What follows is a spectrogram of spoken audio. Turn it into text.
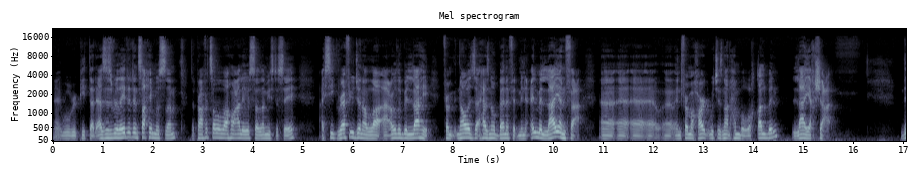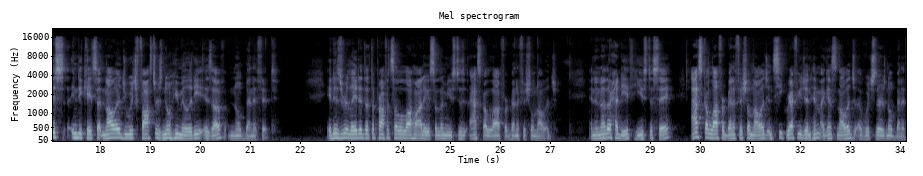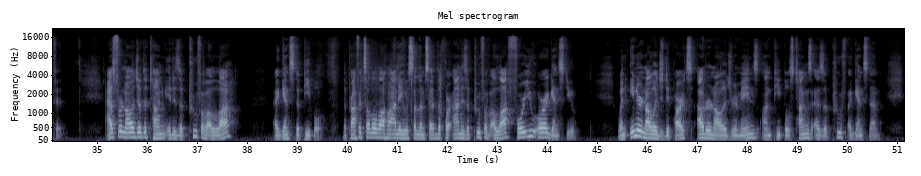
I will repeat that. As is related in Sahih Muslim, the Prophet ﷺ used to say, I seek refuge in Allah, a'udhu billahi, from knowledge that has no benefit, min ilm la yanfa, uh, uh, uh, and from a heart which is not humble, wa qalbin la yakhsha'. This indicates that knowledge which fosters no humility is of no benefit. It is related that the Prophet ﷺ used to ask Allah for beneficial knowledge. In another hadith, he used to say, Ask Allah for beneficial knowledge and seek refuge in Him against knowledge of which there is no benefit. As for knowledge of the tongue, it is a proof of Allah against the people. The Prophet ﷺ said, The Quran is a proof of Allah for you or against you. When inner knowledge departs, outer knowledge remains on people's tongues as a proof against them.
